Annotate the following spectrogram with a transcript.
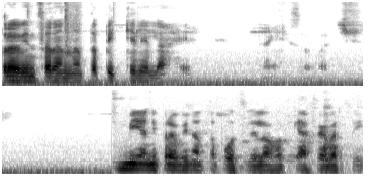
प्रवीण सरांना आता पिक केलेला आहे. मी आणि प्रवीण आता पोहोचलेलो आहोत कॅफेवरती.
